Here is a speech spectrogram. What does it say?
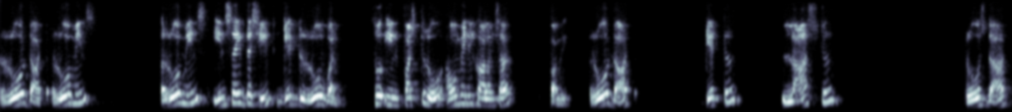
Row dot. Row means row means inside the sheet get row one. So in first row, how many columns are following? Row dot get last rows dot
